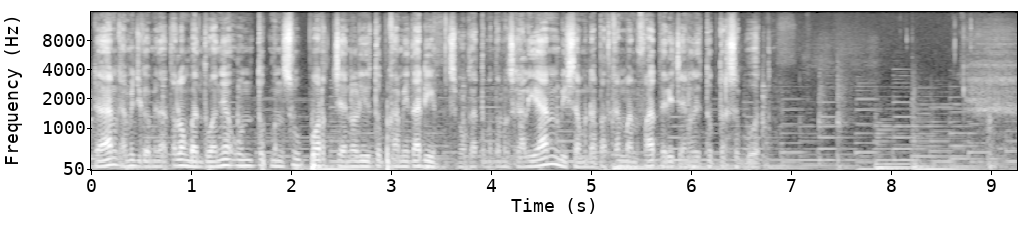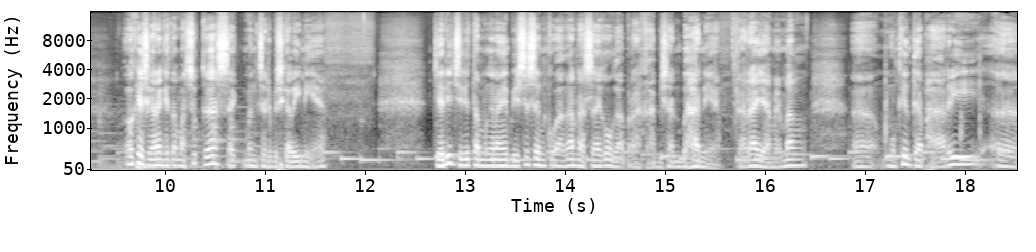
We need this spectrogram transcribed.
dan kami juga minta tolong bantuannya untuk mensupport channel YouTube kami tadi. Semoga teman-teman sekalian bisa mendapatkan manfaat dari channel YouTube tersebut. Oke, sekarang kita masuk ke segmen cerbis kali ini ya. Jadi cerita mengenai bisnis dan keuangan rasanya kok nggak pernah kehabisan bahan ya. Karena ya memang uh, mungkin tiap hari uh,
